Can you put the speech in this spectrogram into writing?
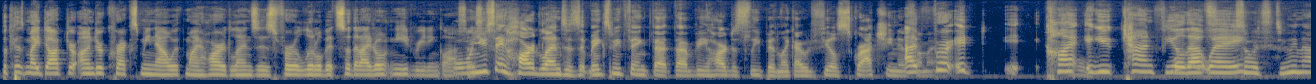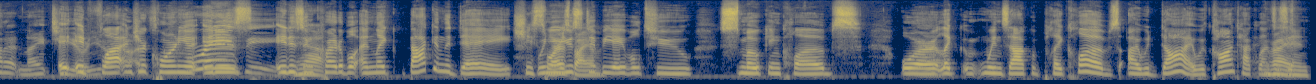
because my doctor undercorrects me now with my hard lenses for a little bit so that I don't need reading glasses. Well, when you say hard lenses, it makes me think that that'd be hard to sleep in. Like I would feel scratchiness. I, on my for it, it kind, oh. you can feel that way. So it's doing that at night to it, you. it you flattens your cornea. It is crazy. it is Yeah. incredible. And like back in the day, She when you used to to 'em. be able to smoke in clubs. Or Yeah. like um, when Zakk would play clubs, I would die with contact lenses Right. in.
